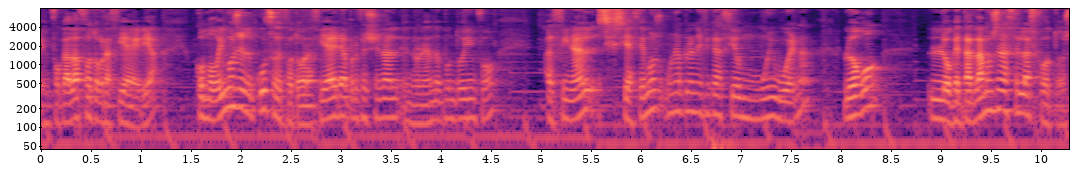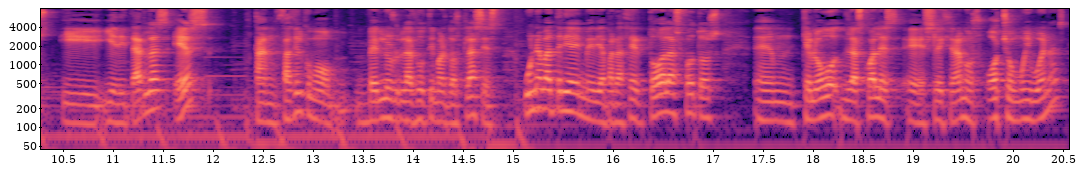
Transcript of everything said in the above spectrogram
enfocado a fotografía aérea. Como vimos en el curso de fotografía aérea profesional en roneando.info, al final, si, hacemos una planificación muy buena, luego lo que tardamos en hacer las fotos y editarlas es tan fácil como ver las últimas dos clases. Una batería y media para hacer todas las fotos, em, que luego de las cuales eh, seleccionamos 8 muy buenas,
